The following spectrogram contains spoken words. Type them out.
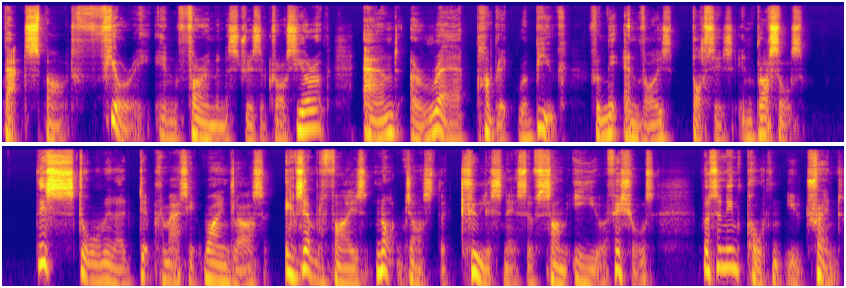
That sparked fury in foreign ministries across Europe and a rare public rebuke from the envoy's bosses in Brussels. This storm in a diplomatic wineglass exemplifies not just the cluelessness of some EU officials, but an important new trend.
